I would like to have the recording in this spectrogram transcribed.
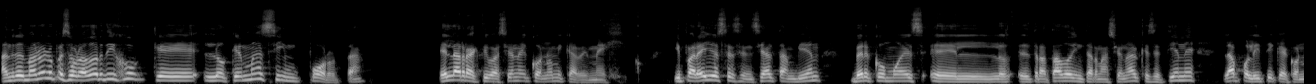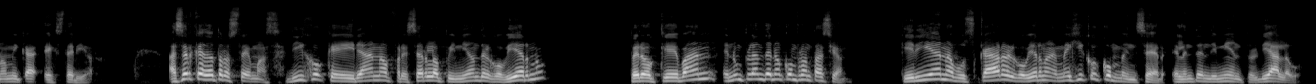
Andrés Manuel López Obrador dijo que lo que más importa es la reactivación económica de México. Y para ello es esencial también ver cómo es el, tratado internacional que se tiene, la política económica exterior. Acerca de otros temas, dijo que irán a ofrecer la opinión del gobierno, pero que van en un plan de no confrontación, que irían a buscar al gobierno de México convencer, el entendimiento, el diálogo.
